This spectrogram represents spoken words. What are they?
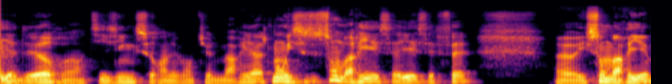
Il y a d'ailleurs un teasing sur un éventuel mariage. Non, ils se sont mariés, ça y est, c'est fait. Euh, ils sont mariés.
